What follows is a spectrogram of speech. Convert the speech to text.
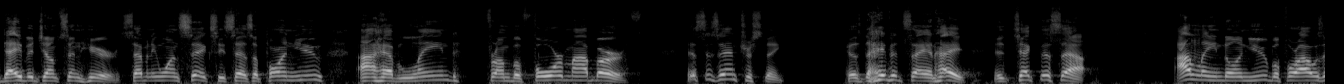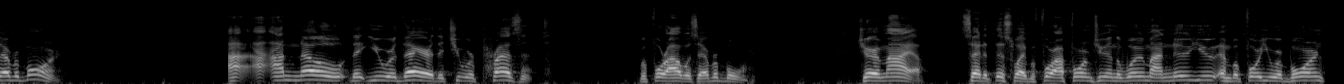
David jumps in here. 71 6, he says, Upon you I have leaned from before my birth. This is interesting because David's saying, Hey, check this out. I leaned on you before I was ever born. I, I know that you were there, that you were present before I was ever born. Jeremiah said it this way Before I formed you in the womb, I knew you, and before you were born,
